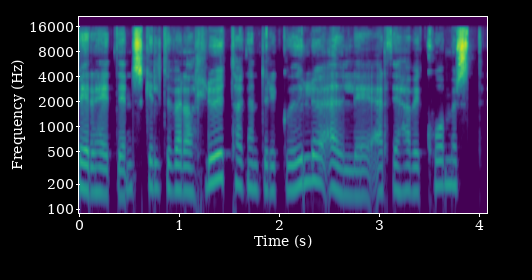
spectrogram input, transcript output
fyrirheitin skildu verða hlutakendur í guðlu eðli er því hafi komist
